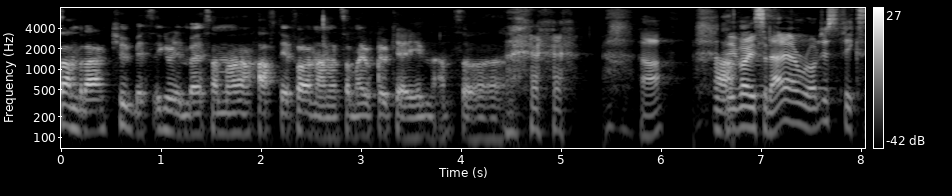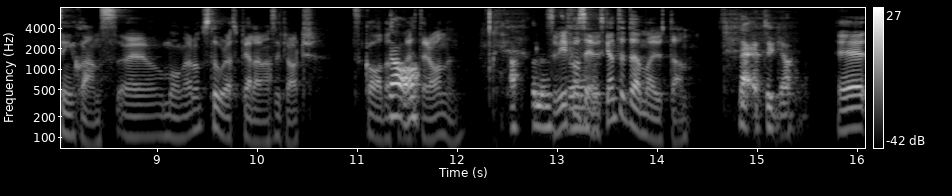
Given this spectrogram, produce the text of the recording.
andra QBs i Green Bay som har haft det förnamnet som har gjort det okej okay innan. Så... ja. ja. det var ju sådär Aaron Rodgers fick sin chans eh, och många av de stora spelarna såklart. Skadade ja. veteranen. Absolut. Så vi får se, vi ska inte döma utan. Nej, jag tycker inte. Eh,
